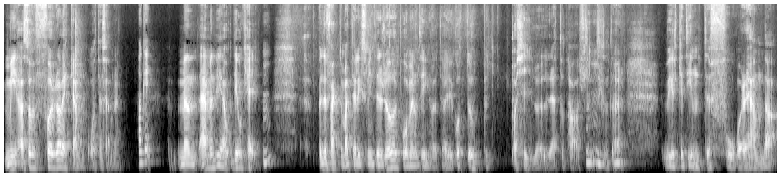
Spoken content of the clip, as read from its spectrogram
Med, alltså förra veckan åt jag sämre. Okej. Men, nej, men det är, det är okej. Mm. Men det faktum att jag liksom inte rör på mig någonting gör att jag har ju gått upp ett par kilo eller ett och ett halvt. eller Mm. något sånt där. Vilket inte får hända.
